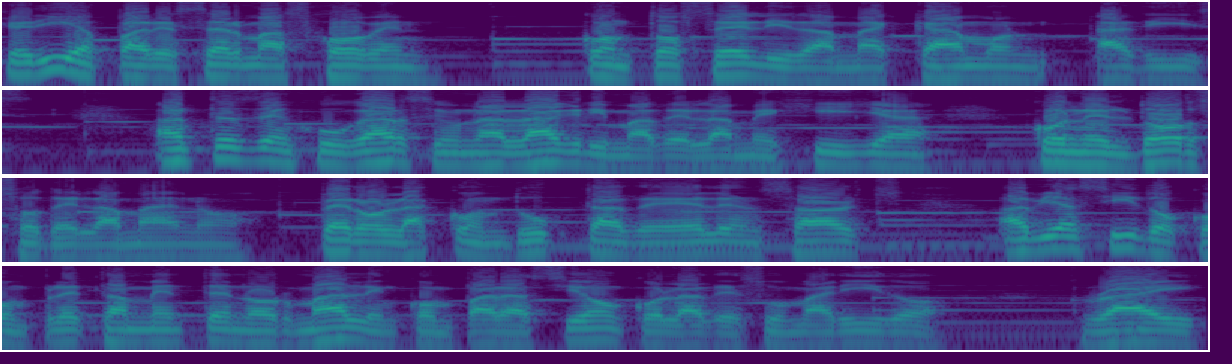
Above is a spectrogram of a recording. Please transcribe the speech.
Quería parecer más joven, contó Célida McCammon a Diz, antes de enjugarse una lágrima de la mejilla con el dorso de la mano. Pero la conducta de Ellen Sarch había sido completamente normal en comparación con la de su marido. Ray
